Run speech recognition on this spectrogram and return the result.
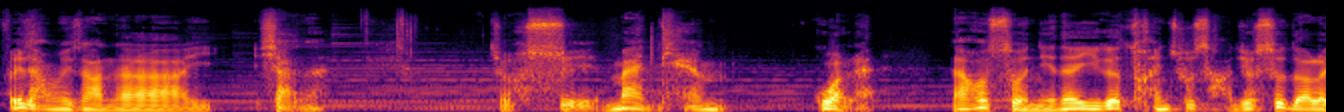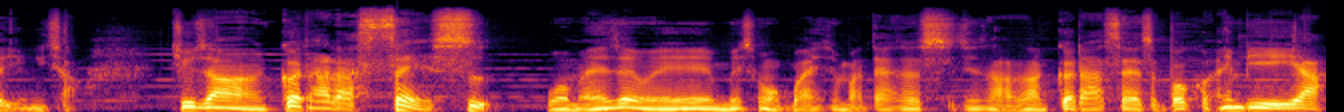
非常非常的吓人，就水漫天过来，然后索尼的一个存储厂就受到了影响。就让各大的赛事，我们认为没什么关系嘛，但是实际上让各大赛事，包括 NBA 呀，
